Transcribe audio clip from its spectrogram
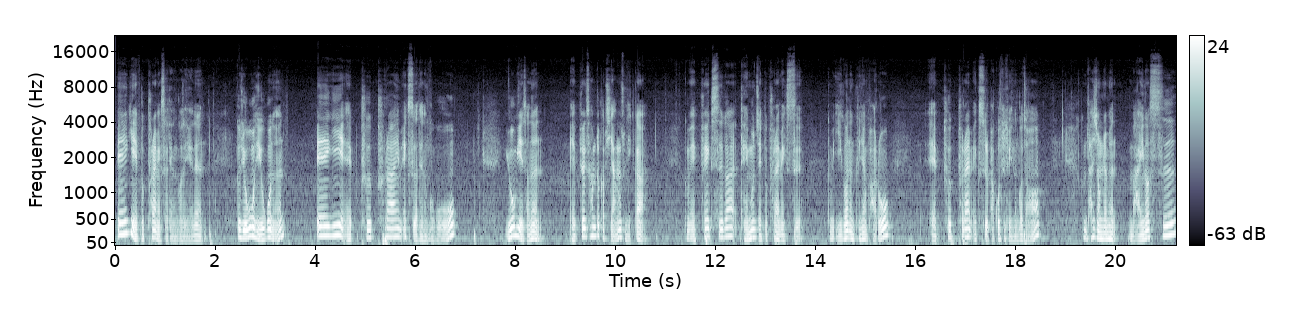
빼기 f 프라임 x가 되는 거죠 얘는. 그래서 요 부분에서 요거는 빼기 f 프라임 x가 되는 거고 여기에서는 fx 함수값이 양수니까 그럼 fx가 대문자 f 프라임 x. 그럼 이거는 그냥 바로 f 프라임 x로 바꿔줄 수 있는 거죠. 그럼 다시 정리하면 마이너스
